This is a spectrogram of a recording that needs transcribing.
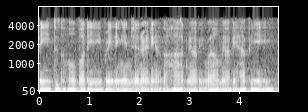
feet, the whole body, breathing in, generating out the heart, may I be well, may I be happy.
